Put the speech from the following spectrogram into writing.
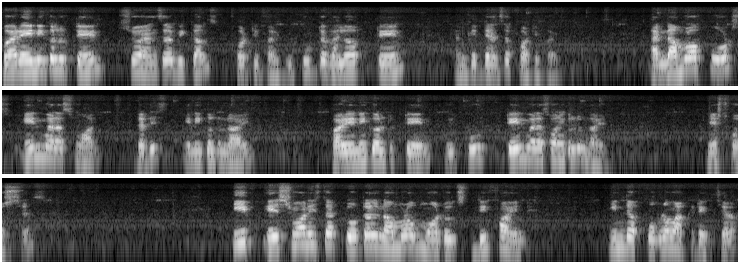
where n equal to 10 so answer becomes 45 we put the value of 10 and get the answer 45 and number of ports n minus 1 that is n equal to 9 for n equal to 10, we put 10 minus 1 equal to 9. Next questions. If S1 is the total number of modules defined in the program architecture,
